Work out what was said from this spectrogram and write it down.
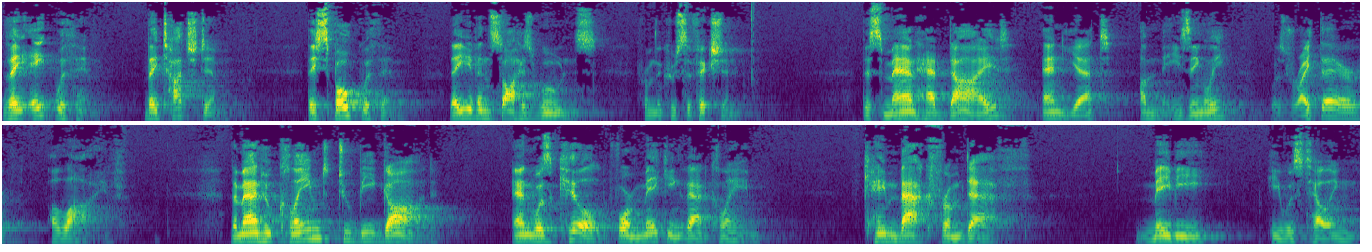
They ate with him, they touched him, they spoke with him, they even saw his wounds from the crucifixion. This man had died, and yet, amazingly, was right there, alive the man who claimed to be God and was killed for making that claim, came back from death. Maybe he was telling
